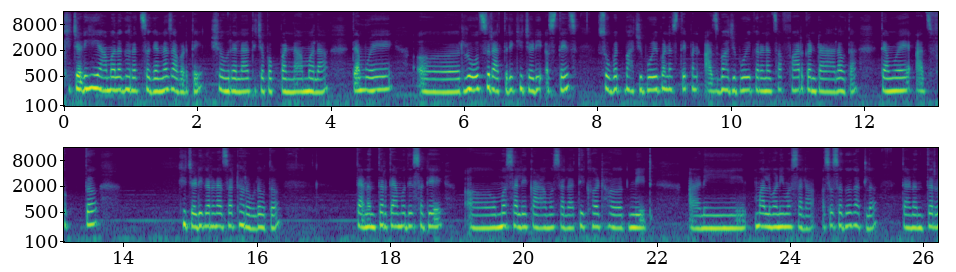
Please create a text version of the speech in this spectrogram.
खिचडी ही आम्हाला घरात सगळ्यांनाच आवडते. शौर्याला तिच्या पप्पांना मला. त्यामुळे रोज रात्री खिचडी असतेच. सोबत भाजीपोळी पण असते पण आज भाजीपोळी करण्याचा फार कंटाळा आला होता. त्यामुळे आज फक्त खिचडी करण्याचं ठरवलं होतं. त्यानंतर त्यामध्ये सगळे मसाले काळा मसाला तिखट हळद मीठ आणि मालवणी मसाला असं सगळं घातलं. त्यानंतर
